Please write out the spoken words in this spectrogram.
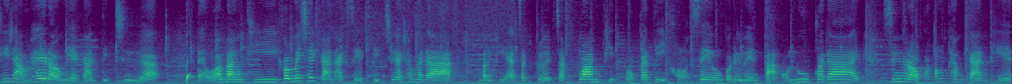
ที่ทำให้เรามีอาการติดเชื้อ แต่ว่าบางทีก็ไม่ใช่การอักเสบติดเชื้อธรรมดา บางทีอาจจะเกิดจากความผิดปกติของเซลล์บริเวณปากมดลูกก็ได้ซึ่งเราก็ต้องทำการเทส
